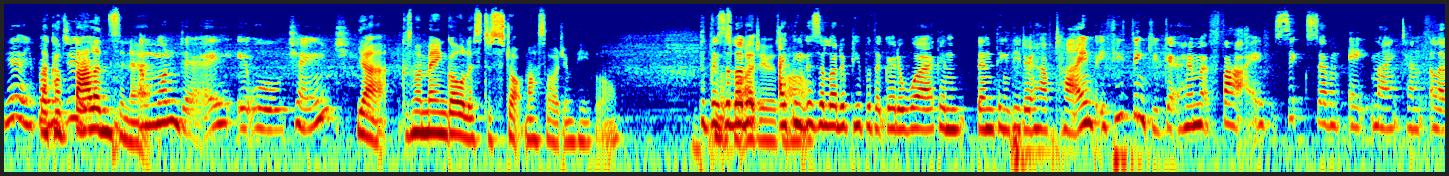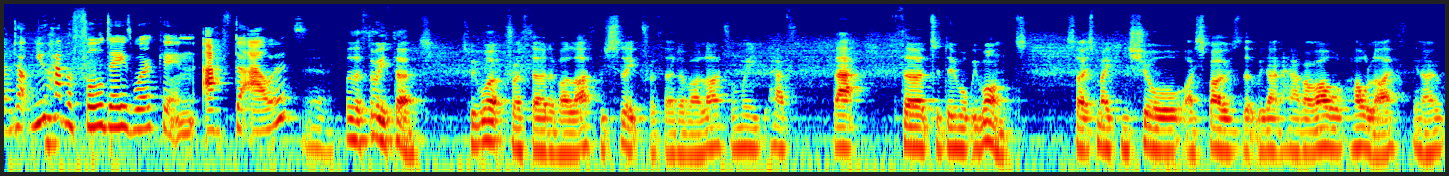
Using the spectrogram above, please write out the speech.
yeah, you Like I'm do. balancing it. And one day it will change. Yeah, because my main goal is to stop massaging people. But there's That's a lot what I of I well. think there's a lot of people that go to work and then think they don't have time. But if you think you get home at five, six, seven, eight, nine, ten, eleven, twelve, you have a full day's working after hours. Yeah. Well, the three thirds. So we work for a third of our life, we sleep for a third of our life, and we have that third to do what we want. So it's making sure, I suppose, that we don't have our whole whole life, you know,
